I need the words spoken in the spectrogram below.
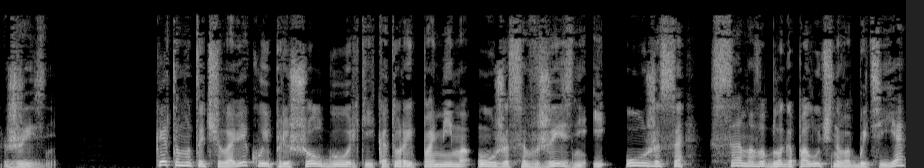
жизни. К этому-то человеку и пришел Горький, который помимо ужаса в жизни и ужаса самого благополучного бытия,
